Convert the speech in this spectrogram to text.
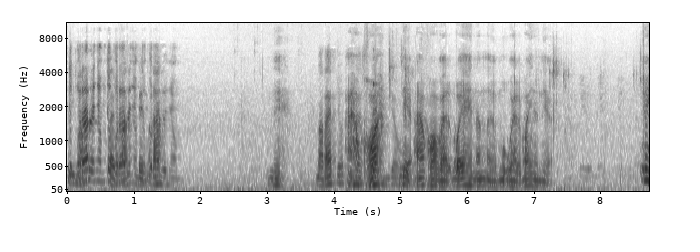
Tung của ra rồi nhông, tung của ra bay nhông, tung của ra rồi nhông Nè chui mới tao đó một chú បារ៉េតយកអាវខោនេះអាវខោវ៉ែល3ហើយនឹងមុខវ៉ែល3នៅនេះចេះ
